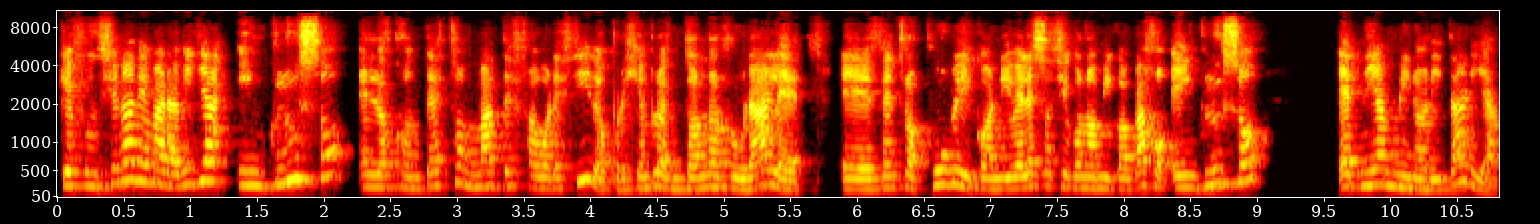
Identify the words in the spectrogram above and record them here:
que funciona de maravilla incluso en los contextos más desfavorecidos, por ejemplo, entornos rurales, eh, centros públicos, niveles socioeconómicos bajos e incluso etnias minoritarias.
